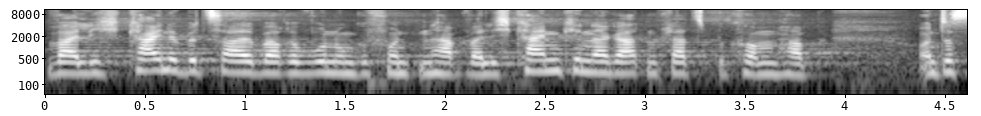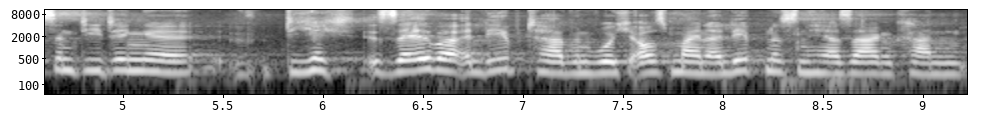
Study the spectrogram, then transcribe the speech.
weil ich keine bezahlbare Wohnung gefunden habe, weil ich keinen Kindergartenplatz bekommen habe. Und das sind die Dinge, die ich selber erlebt habe und wo ich aus meinen Erlebnissen her sagen kann,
